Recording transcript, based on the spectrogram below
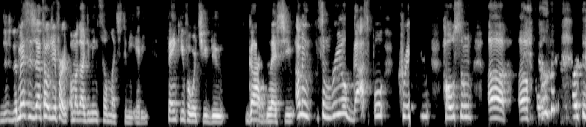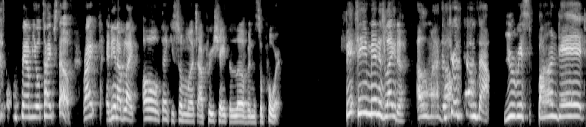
the message I told you first. Oh my God, you mean so much to me, Eddie. Thank you for what you do. God bless you. I mean, some real gospel, Christian, wholesome, uh, uh, Samuel type stuff, right? And then I'm like, oh, thank you so much. I appreciate the love and the support. 15 minutes later, oh my God. The truth comes out. You responded.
